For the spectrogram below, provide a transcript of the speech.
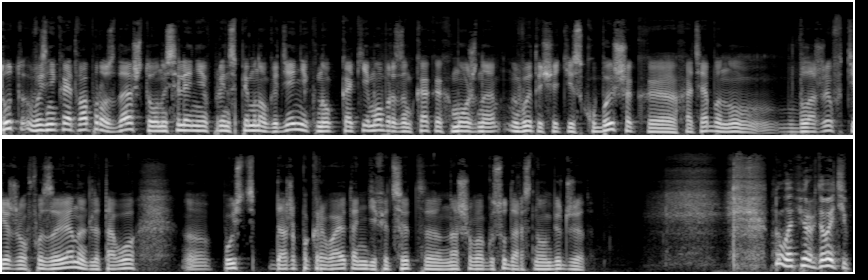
Тут возникает вопрос, да, что у населения, в принципе, много денег, но каким образом, как их можно вытащить из кубышек, э, хотя бы, ну, вложив те же ОФЗН для того, э, пусть даже покрывают они дефицит э, нашего государственного бюджета? Ну, во-первых, давайте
